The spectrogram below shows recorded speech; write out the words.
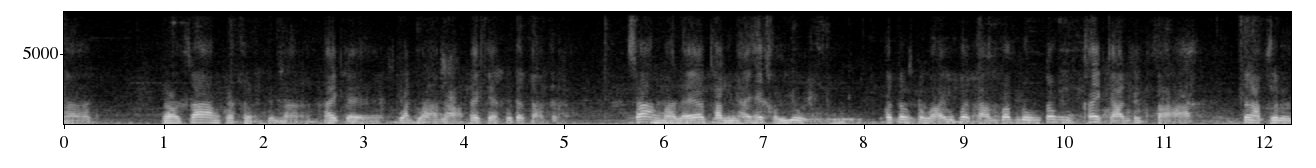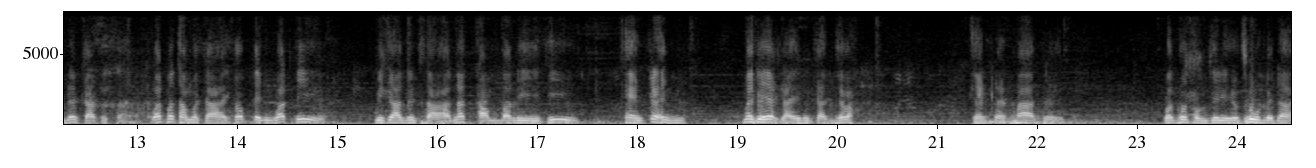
มาก เราสร้างพระสงฆ์ขึ้นมา ให้แก่วัดวาอารามให้แก่พุทธศาสนา สร้างมาแล้วทำไงให้เขาอยู่ ก็ต้องถวายอุปถัมภ์บำรุงต้องให้การศึกษาสนับสนุนเรื่องการศึกษา วัดพระธรรมกายก็เป็นวัดที่มีการศึกษานักธรรมบาลีที่แข็งแกร่งไม่แพ้ใครเหมือนกันใช่ปะแข็งแกร่งมากเลย วัดพระสมเจดีย์ก็สู้ไม่ได้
